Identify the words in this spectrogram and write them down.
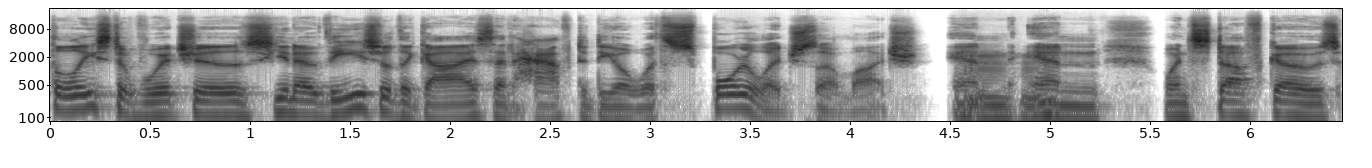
the least of which is, you know, these are the guys that have to deal with spoilage so much. And Mhm. and when stuff goes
